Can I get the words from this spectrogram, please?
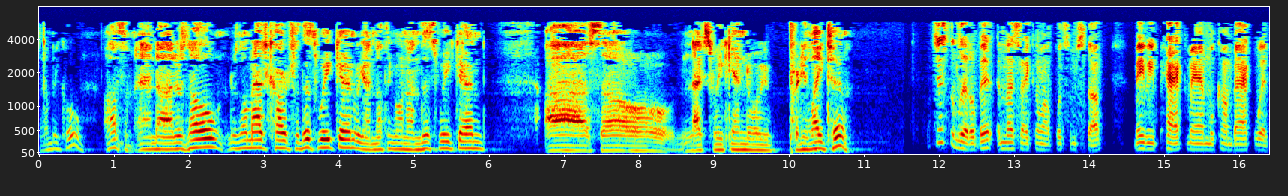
That'd be cool. Awesome. And uh there's no there's no match cards for this weekend. We got nothing going on this weekend. Uh so next weekend will be pretty late too. just a little bit, unless I come up with some stuff. Maybe Pac-Man will come back with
